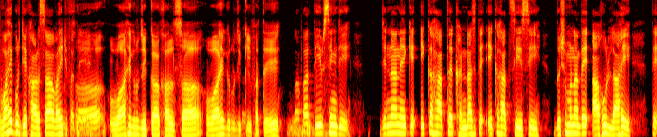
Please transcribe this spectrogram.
ਵਾਹਿਗੁਰੂ ਜੀ ਖਾਲਸਾ ਵਾਹਿਗੁਰੂ ਜੀ ਫਤਿਹ। ਵਾਹਿਗੁਰੂ ਜੀ ਕਾ ਖਾਲਸਾ ਵਾਹਿਗੁਰੂ ਜੀ ਕੀ ਫਤਿਹ। ਬਾਬਾ ਦੀਪ ਸਿੰਘ ਜੀ ਜਿਨ੍ਹਾਂ ਨੇ ਕਿ ਇੱਕ ਹੱਥ ਖੰਡਾ ਸੀ ਤੇ ਇੱਕ ਹੱਥ ਸੀਸ ਸੀ। ਦੁਸ਼ਮਣਾਂ ਦੇ ਆਹੂ ਲਾਹੇ ਤੇ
